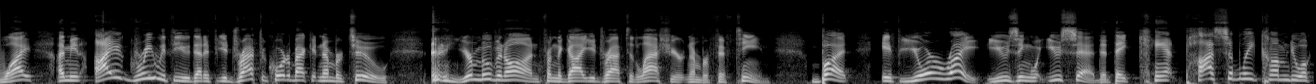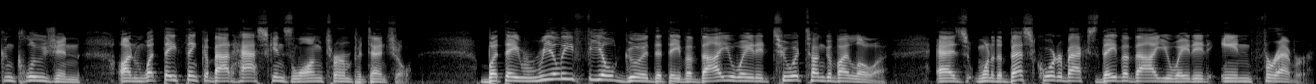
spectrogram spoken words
Why? I mean, I agree with you that if you draft a quarterback at number two, you're moving on from the guy you drafted last year at number 15. But if you're right, using what you said, that they can't possibly come to a conclusion on what they think about Haskins' long term potential, but they really feel good that they've evaluated Tua Tagovailoa as one of the best quarterbacks they've evaluated in forever,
